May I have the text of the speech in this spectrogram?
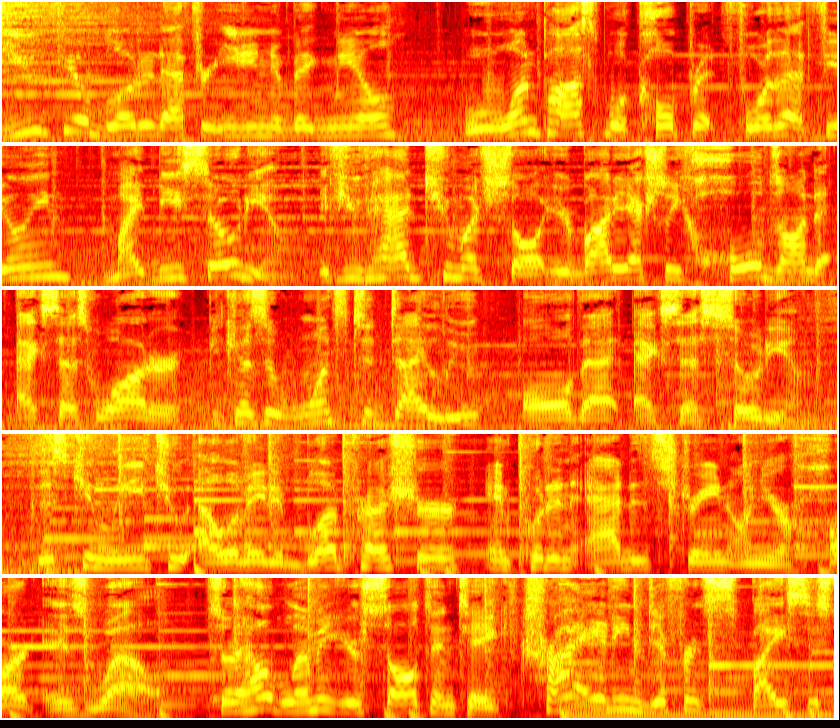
Do you feel bloated after eating a big meal? Well, one possible culprit for that feeling might be sodium. If you've had too much salt, your body actually holds on to excess water because it wants to dilute all that excess sodium. This can lead to elevated blood pressure and put an added strain on your heart as well. So, to help limit your salt intake, try adding different spices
